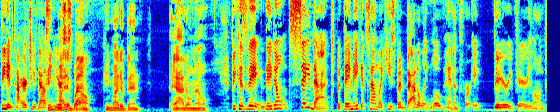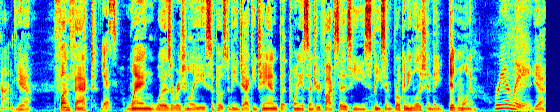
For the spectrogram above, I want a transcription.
the entire 2000 he years as well? been. He might have been. Yeah, I don't know. Because they, they don't say that, but they make it sound like he's been battling Lo Pan for a very, very long time. Yeah. Fun fact Yes. Wang was originally supposed to be Jackie Chan, but 20th Century Fox says he speaks in broken English and they didn't want him. Really? Yeah.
